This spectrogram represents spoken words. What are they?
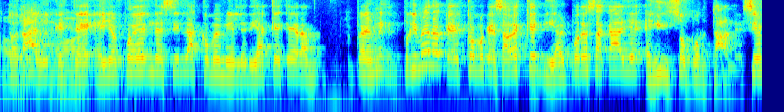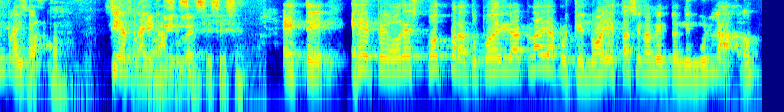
Total, este, ellos pueden decir las come mierderías que quieran. primero que es como que sabes que guiar por esa calle es insoportable. Siempre hay Exacto. Siempre hay sí, sí, sí, sí, este, es el peor spot para tú poder ir a la playa porque no hay estacionamiento en ningún lado.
